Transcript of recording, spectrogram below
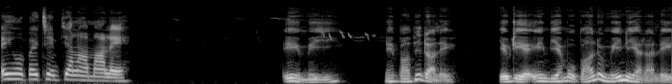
အိမ်ကိုပဲချင်းပြန်လာမှလဲ။အေးမေကြီးနင်ဘာဖြစ်တာလဲ။ရုတ်တရက်အိမ်ပြန်ဖို့ဘာလို့မေးနေရတာလဲ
